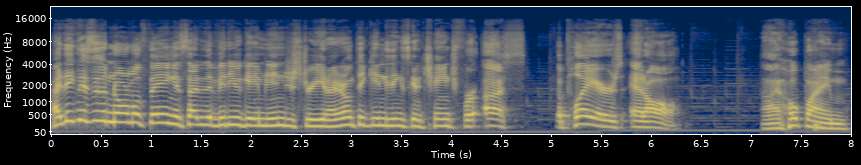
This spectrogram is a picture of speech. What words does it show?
I think this is a normal thing inside of the video game industry. And I don't think anything is going to change for us, the players, at all. I hope I'm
